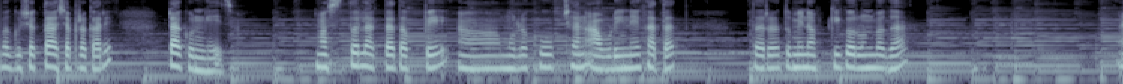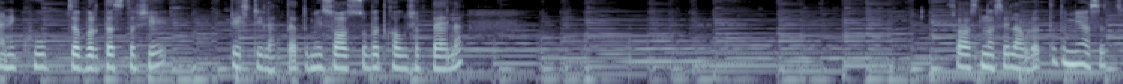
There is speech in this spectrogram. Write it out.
बघू शकता अशा प्रकारे टाकून घ्यायचं. मस्त लागतात अप्पे. मुलं खूप छान आवडीने खातात. तर तुम्ही नक्की करून बघा. आणि खूप जबरदस्त असे टेस्टी लागतात. तुम्ही सॉससोबत खाऊ शकता याला. सॉस नसेल आवडत तर तुम्ही असंच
